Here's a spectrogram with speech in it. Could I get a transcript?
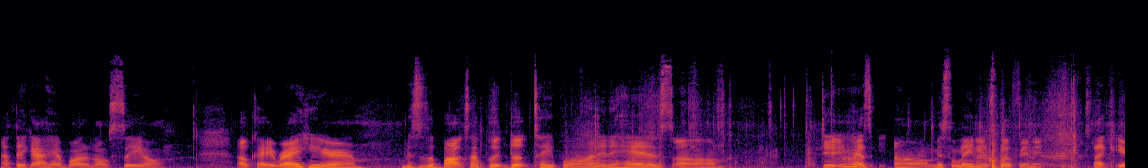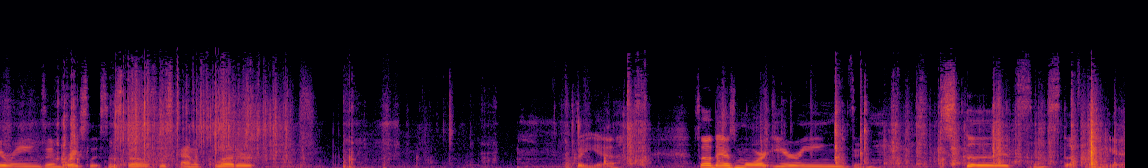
I think I had bought it on sale. Okay, right here, this is a box I put duct tape on, and it has um, it has um, miscellaneous stuff in it. It's like earrings and bracelets and stuff. It's kind of cluttered. But yeah. So there's more earrings and studs and stuff in here.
